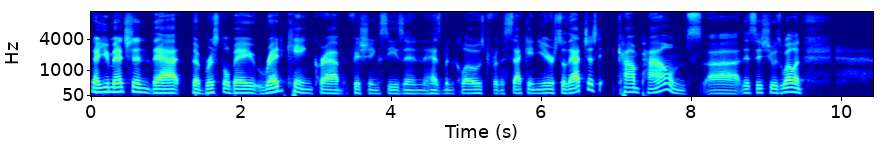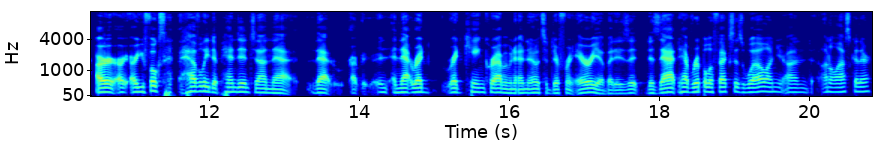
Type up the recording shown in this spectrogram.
Now, you mentioned that the Bristol Bay Red King crab fishing season has been closed for the second year, so that just compounds uh, this issue as well. And are, are, are you folks heavily dependent on that that uh, and that red red king crab? I mean, I know it's a different area, but is it does that have ripple effects as well on your on on Alaska there?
